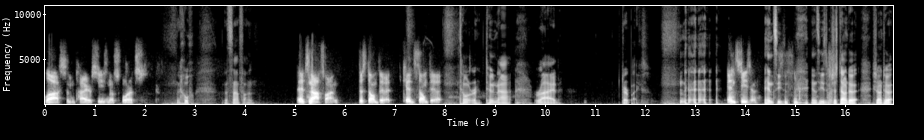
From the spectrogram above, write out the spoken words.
lost an entire season of sports. No, that's not fun. It's not fun. Just don't do it. Kids don't do it. Don't do not ride dirt bikes In season. in season. In season, just don't do it. Just don't do it.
